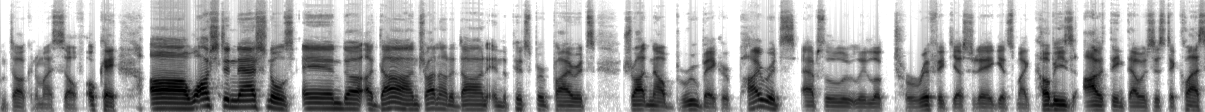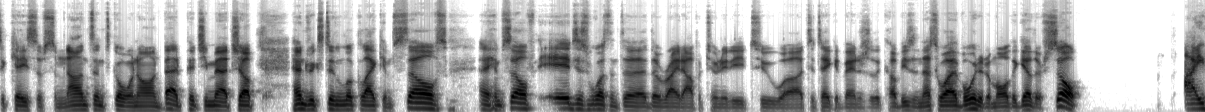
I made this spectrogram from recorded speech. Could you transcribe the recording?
I'm talking to myself. Okay. Uh Washington Nationals and uh Adon, trotting out Adon and the Pittsburgh Pirates, trotting out Brubaker. Pirates absolutely looked terrific yesterday against my Cubbies. I think that was just a classic case of some nonsense going on. Bad pitching matchup. Hendricks didn't look like himself. Uh, himself, it just wasn't the the right opportunity to uh to take advantage of the Cubbies, and that's why I avoided them altogether. So I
